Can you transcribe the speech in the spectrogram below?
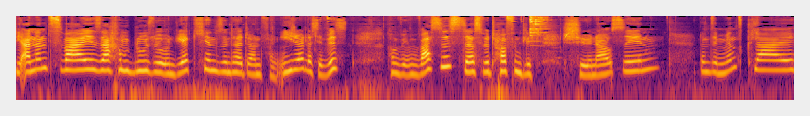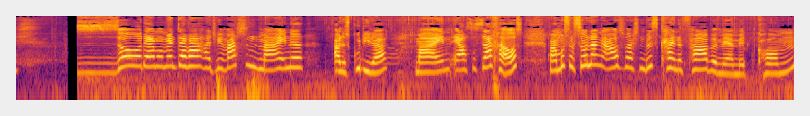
die anderen zwei Sachen, Bluse und Jäckchen, sind halt dann von Ida, dass ihr wisst, von wem was ist. Das wird hoffentlich schön aussehen. Dann sehen wir uns gleich. So, der Moment der Wahrheit. Wir waschen meine, alles gut, Ida, mein erstes Sache aus. Man muss das so lange auswaschen, bis keine Farbe mehr mitkommt.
